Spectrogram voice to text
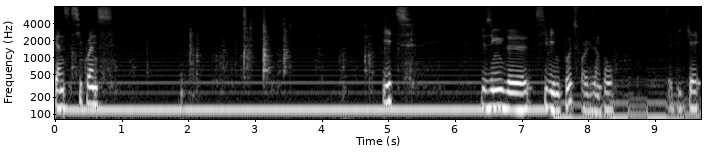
Can sequence it using the CV inputs, for example, the decay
